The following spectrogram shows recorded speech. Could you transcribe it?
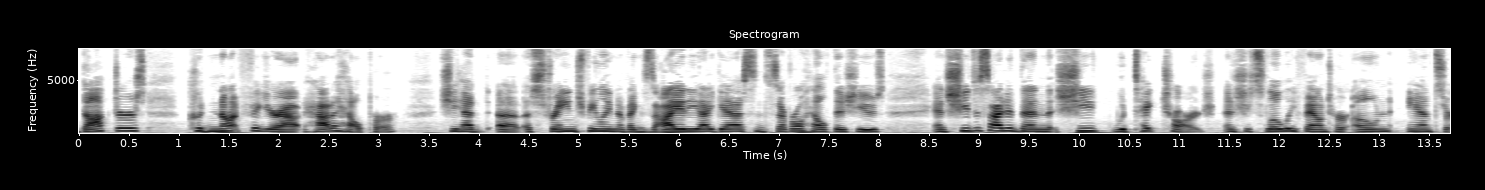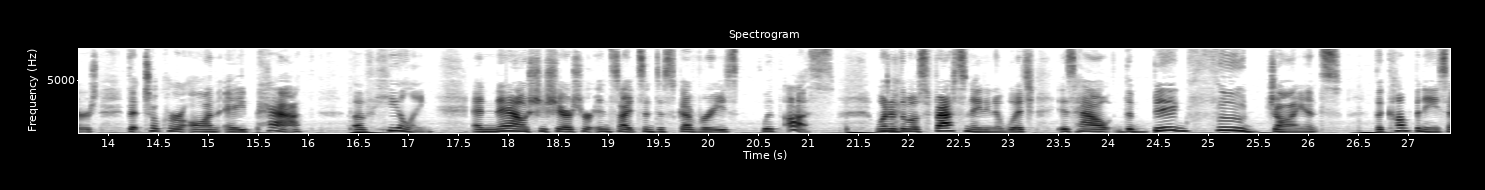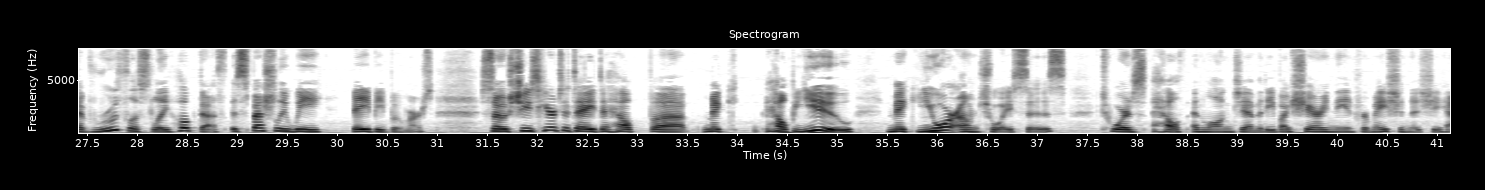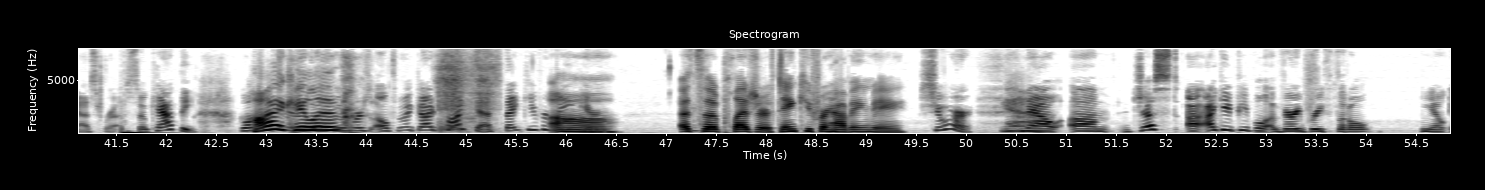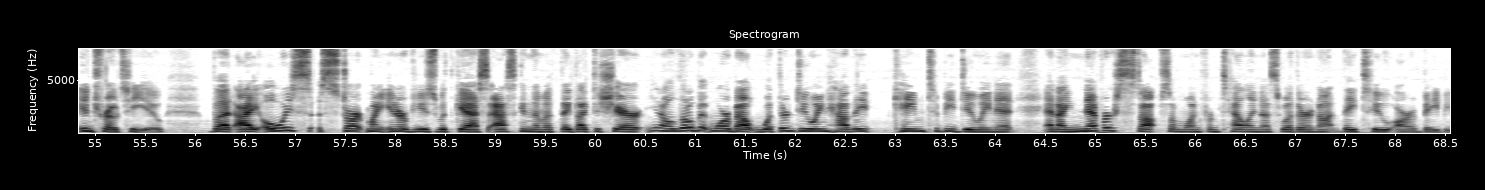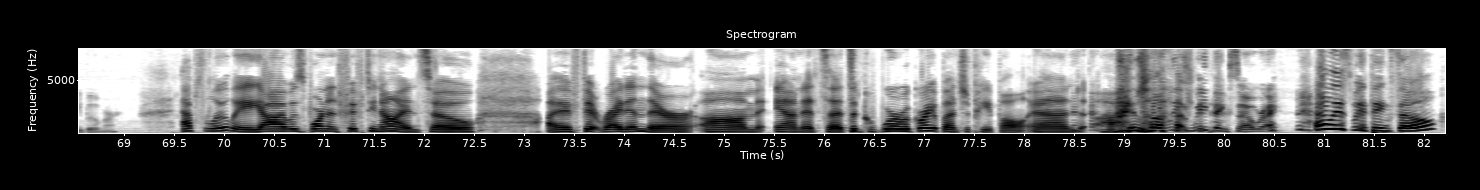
Doctors could not figure out how to help her. She had a, a strange feeling of anxiety, I guess, and several health issues. And she decided then that she would take charge, and she slowly found her own answers that took her on a path of healing. And now she shares her insights and discoveries with us. One of the most fascinating of which is how the big food giants, the companies, have ruthlessly hooked us, especially we baby boomers. So she's here today to help uh, make help you make your own choices towards health and longevity by sharing the information that she has for us. So, Kathy, welcome Hi, to Kaylin. the Boomers Ultimate Guide podcast. Thank you for being uh, here. It's a pleasure. Thank you for having me. Sure. Yeah. Now, um, just I gave people a very brief little, you know, intro to you, but I always start my interviews with guests asking them if they'd like to share, you know, a little bit more about what they're doing, how they came to be doing it, and I never stop someone from telling us whether or not they too are a baby boomer. Absolutely. Yeah, I was born in 59, so I fit right in there. Um, and it's a, it's a we're a great bunch of people, and I love. At least we think so, right? At least we think so.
